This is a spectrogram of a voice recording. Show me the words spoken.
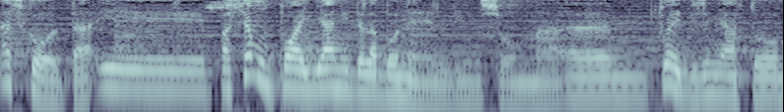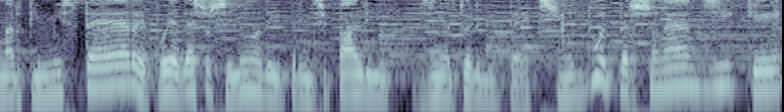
Ascolta, passiamo un po' agli anni della Bonelli, insomma. Eh, tu hai disegnato Martin Mister e poi adesso sei uno dei principali disegnatori di Tex. Sono due personaggi che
